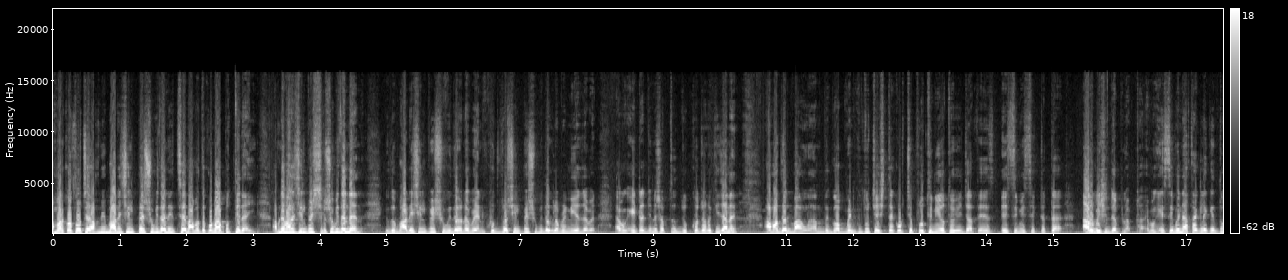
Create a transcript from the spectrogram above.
আমার কথা হচ্ছে আপনি ভারী শিল্পের সুবিধা নিচ্ছেন আমাদের কোনো আপত্তি নাই। আপনি ভারী শিল্পের সুবিধা নেন, কিন্তু ভারী শিল্পের সুবিধাও নেবেন, ক্ষুদ্র শিল্পের সুবিধাগুলো আপনি নিয়ে যাবেন। এবং এটার জন্য সবচেয়ে দুঃখজনক কি জানেন? আমাদের বাংলা গভর্নমেন্ট কিন্তু চেষ্টা করছে প্রতিনিয়তই যাতে এসএমই সেক্টরটা আরও বেশি ডেভেলপড হয়। এবং এসএমই না থাকলে কিন্তু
